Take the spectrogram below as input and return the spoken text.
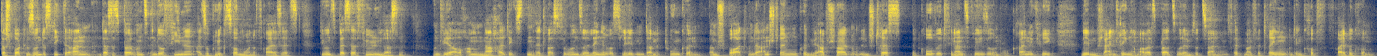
Dass Sport gesund ist, liegt daran, dass es bei uns Endorphine, also Glückshormone freisetzt, die uns besser fühlen lassen und wir auch am nachhaltigsten etwas für unser längeres Leben damit tun können. Beim Sport und der Anstrengung können wir abschalten und den Stress mit Covid, Finanzkrise und Ukraine-Krieg neben Kleinkriegen am Arbeitsplatz oder im sozialen Umfeld mal verdrängen und den Kopf frei bekommen,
